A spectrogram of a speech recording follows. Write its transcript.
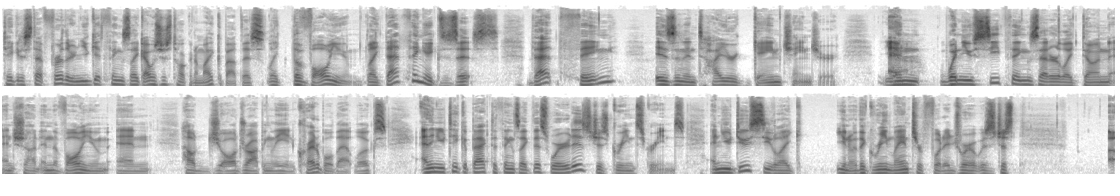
take it a step further and you get things like I was just talking to Mike about this, like the volume. Like that thing exists. That thing is an entire game changer. Yeah. And when you see things that are like done and shot in the volume and how jaw-droppingly incredible that looks, and then you take it back to things like this where it is just green screens and you do see like, you know, the Green Lantern footage where it was just a,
